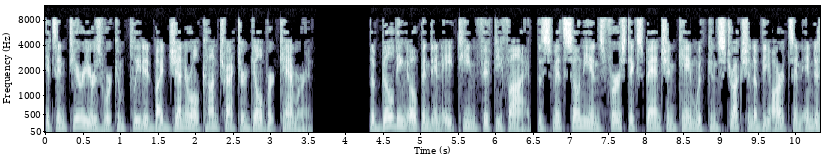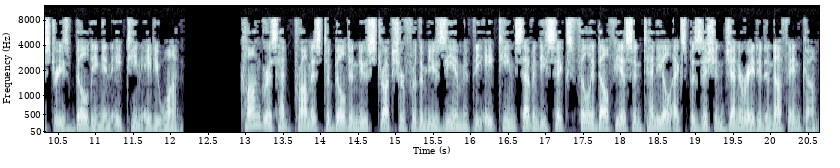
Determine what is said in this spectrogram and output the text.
its interiors were completed by general contractor Gilbert Cameron. The building opened in 1855. The Smithsonian's first expansion came with construction of the Arts and Industries Building in 1881. Congress had promised to build a new structure for the museum if the 1876 Philadelphia Centennial Exposition generated enough income.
